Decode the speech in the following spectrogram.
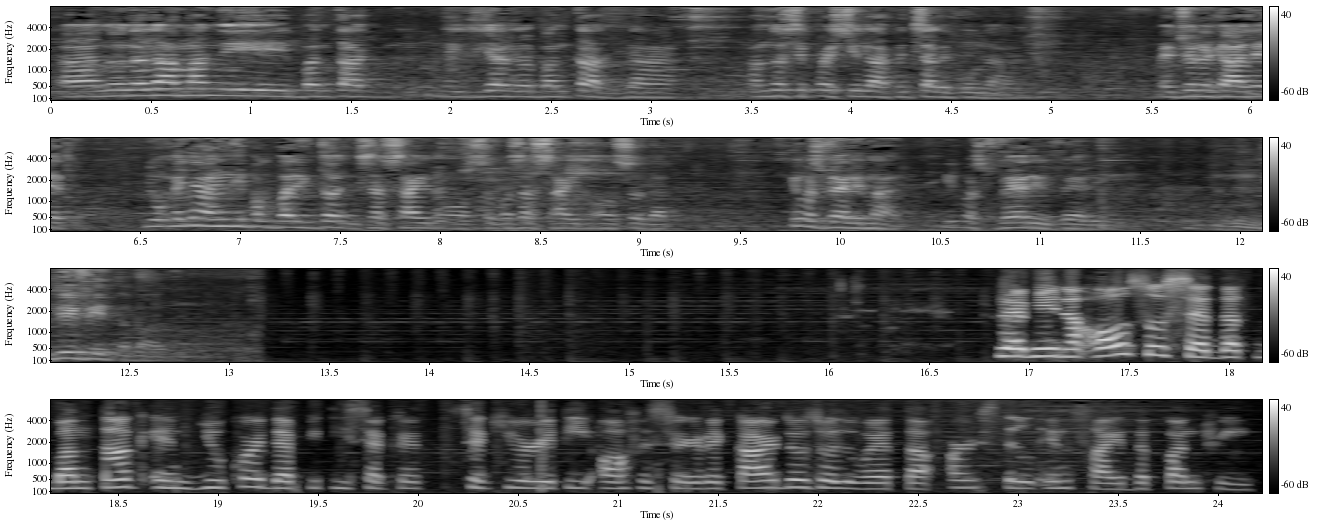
uh, nung nalaman ni Bantag, ni General Bantag na ano si Percy Lapid sa Laguna, medyo nagalit. Yung kanya hindi pagbalik doon, isa sign also, was a sign also that he was very mad. He was very, very mm. livid about it. Lemina also said that Bantag and Bucor Deputy Secret Security Officer Ricardo Zulueta are still inside the country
